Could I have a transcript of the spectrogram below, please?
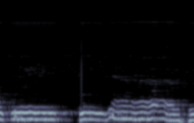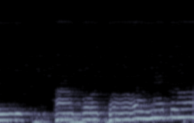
ότι πηγέρ έρθει από το νεκρό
